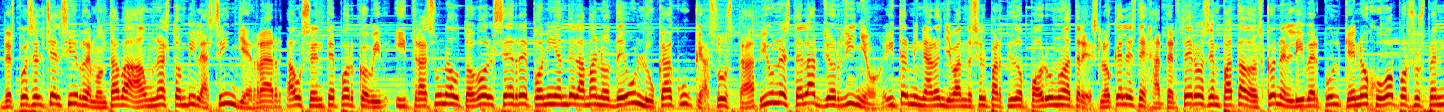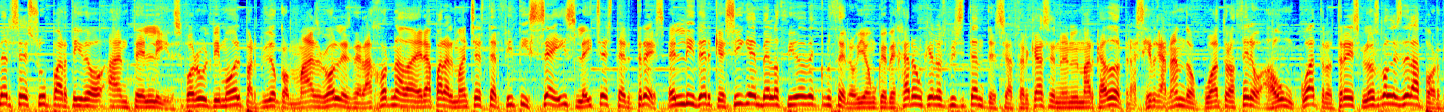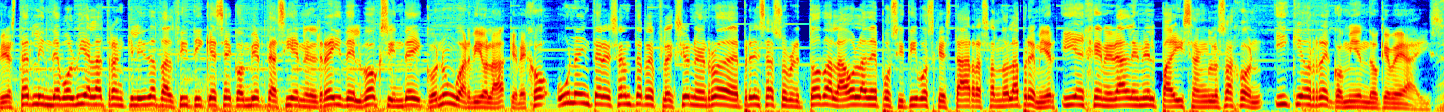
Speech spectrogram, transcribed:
Después el Chelsea remontaba a un Aston Villa sin Gerrard, ausente por COVID y tras un autogol se reponían de la mano de un Lukaku que asusta y un estelar Jorginho y terminaron llevándose el partido por 1 a 3, lo que les deja terceros empatados con el Liverpool que no jugó por suspenderse su partido ante el Leeds. Por último, el partido con más goles de la jornada era para el Manchester City 6, Leicester 3, el líder que sigue en velocidad de crucero y aunque dejaron que los visitantes se acercasen en el marcador tras ir ganando 4 a 0 a un 4-3, los goles de Laporte y Sterling devolvían la tranquilidad al City que se convierte así en el rey del Boxing Day con un Guardiola que dejó una interesante reflexión en rueda de prensa sobre toda la ola de positivos que está arrasando la Premier y en general en el país anglosajón y que os recomiendo que veáis.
